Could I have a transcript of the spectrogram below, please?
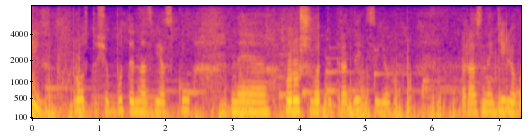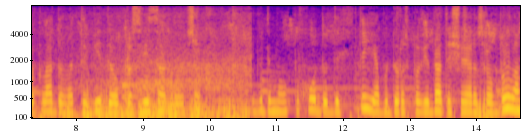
і просто, щоб бути на зв'язку, не порушувати традицію раз в неділю викладувати відео про свій садочок. Будемо по ходу йти, я буду розповідати, що я розробила.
